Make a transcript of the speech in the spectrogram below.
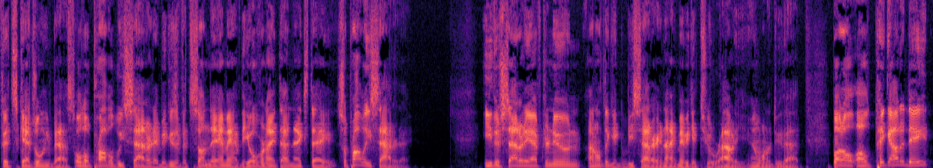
fits scheduling best. Although probably Saturday because if it's Sunday, I may have the overnight that next day. So probably Saturday. Either Saturday afternoon. I don't think it could be Saturday night. Maybe get too rowdy. You don't want to do that. But I'll, I'll pick out a date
